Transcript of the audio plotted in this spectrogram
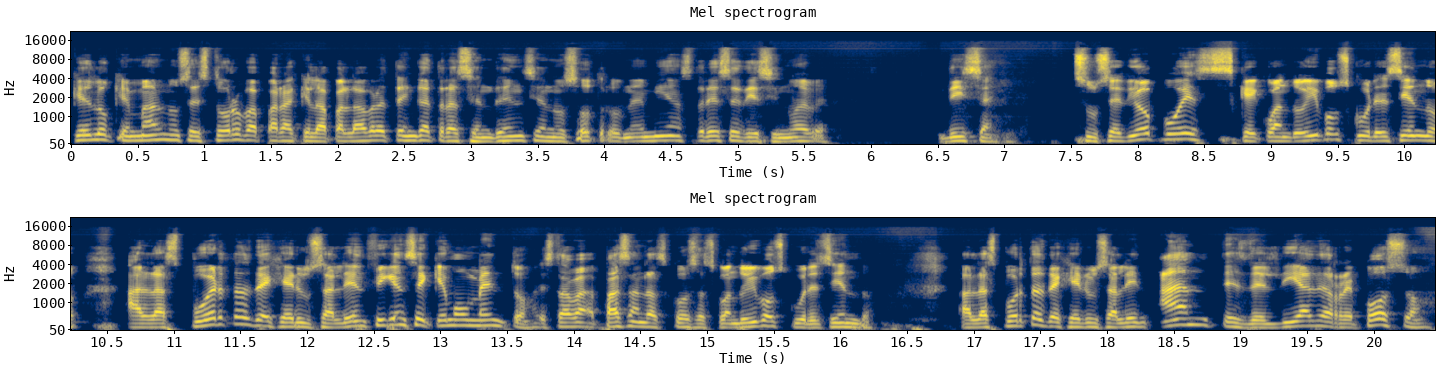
¿Qué es lo que más nos estorba para que la palabra tenga trascendencia en nosotros? Nehemías 13, 19 dice, Sucedió pues que cuando iba oscureciendo a las puertas de Jerusalén, fíjense qué momento estaba, pasan las cosas, cuando iba oscureciendo a las puertas de Jerusalén antes del día de reposo,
